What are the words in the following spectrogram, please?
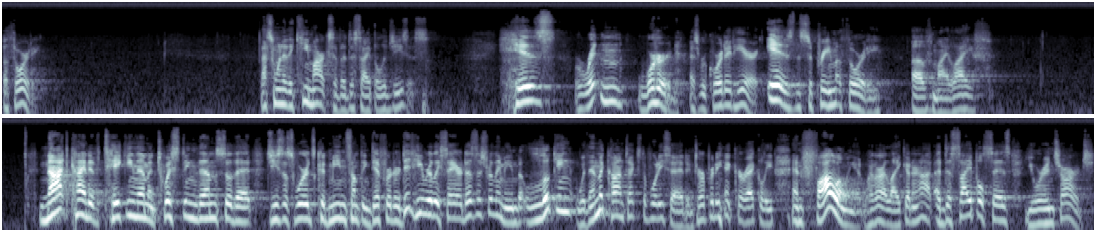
authority. That's one of the key marks of a disciple of Jesus. His written word, as recorded here, is the supreme authority of my life. Not kind of taking them and twisting them so that Jesus' words could mean something different, or did he really say, or does this really mean, but looking within the context of what he said, interpreting it correctly, and following it, whether I like it or not. A disciple says, You are in charge.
